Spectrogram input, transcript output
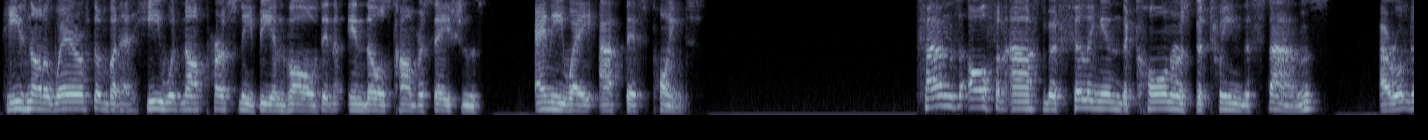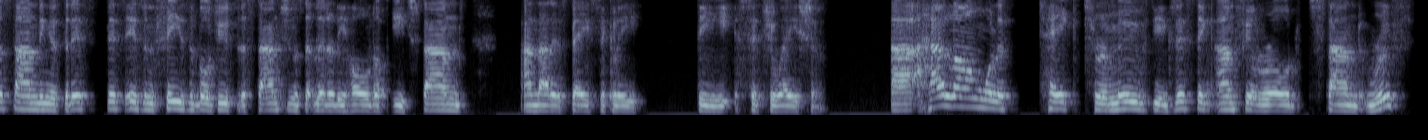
He's not aware of them, but he would not personally be involved in in those conversations anyway at this point. Fans often asked about filling in the corners between the stands. Our understanding is that this, this isn't feasible due to the stanchions that literally hold up each stand, and that is basically the situation. Uh, how long will it take to remove the existing Anfield Road stand roof?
